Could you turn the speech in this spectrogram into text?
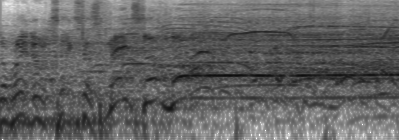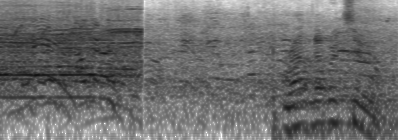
Laredo, Texas. Make some noise! Round number two.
